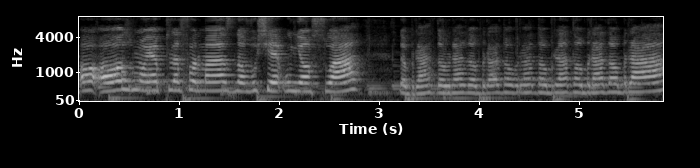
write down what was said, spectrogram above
O, o, moja platforma znowu się uniosła. Dobra, dobra, dobra, dobra, dobra, dobra, dobra.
